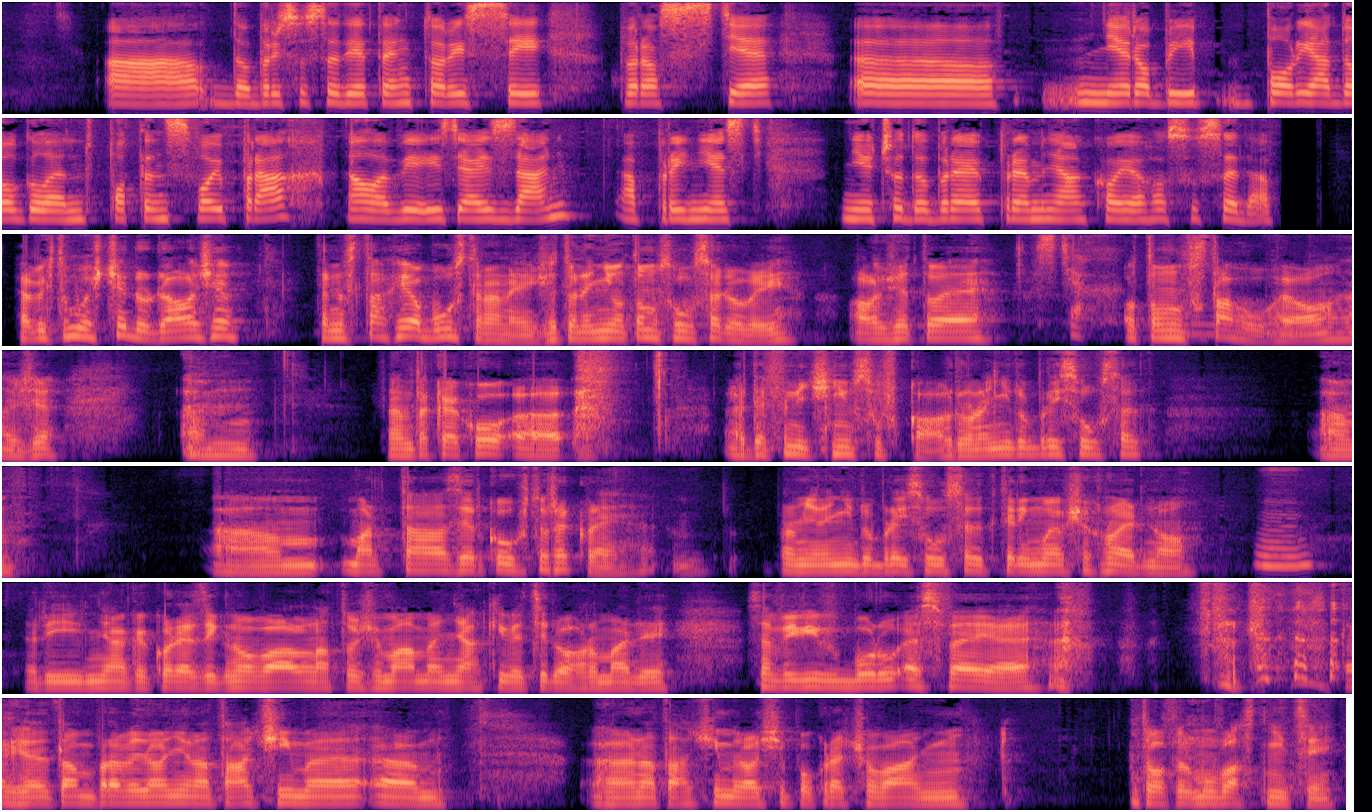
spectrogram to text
A dobrý sused je ten, ktorý si proste uh, nerobí poriadok len po ten svoj prach, ale vie ísť aj zaň a priniesť niečo dobré pre mňa ako jeho suseda. Já bych tomu ještě dodal, že ten vztah je obou strany, že to není o tom sousedovi, ale že to je Vzťah. o tom vztahu. Jo? Takže um, je tak jako uh, definiční vsuvka. A kdo není dobrý soused? Um, um, Marta s Jirkou už to řekli. Pro mě není dobrý soused, který mu je všechno jedno. Mm. Který nějak jako rezignoval na to, že máme nějaké věci dohromady. Jsem ve výboru SVJ, takže tam pravidelně natáčíme um, natáčíme další pokračování toho filmu Vlastníci.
